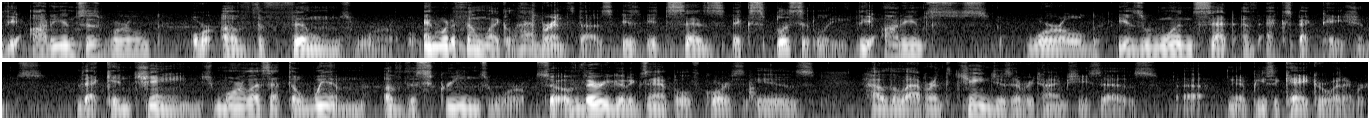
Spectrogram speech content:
the audience's world or of the film's world. And what a film like Labyrinth does is it says explicitly the audience's world is one set of expectations that can change more or less at the whim of the screen's world. So, a very good example, of course, is how the labyrinth changes every time she says, uh, you know, piece of cake or whatever.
